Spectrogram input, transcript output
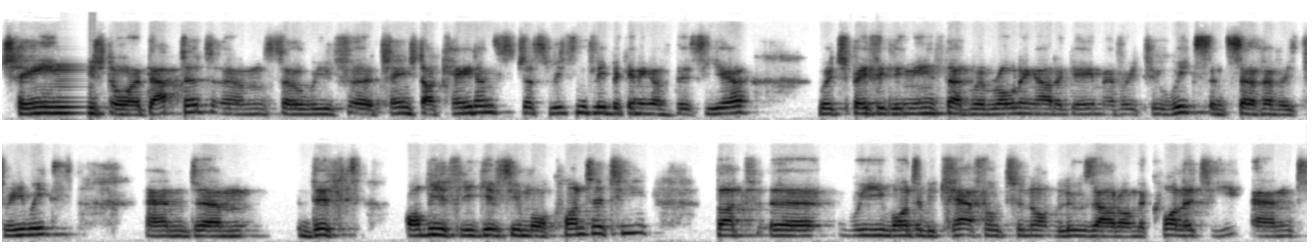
changed or adapted. Um, so we've uh, changed our cadence just recently, beginning of this year, which basically means that we're rolling out a game every two weeks instead of every three weeks. And um, this obviously gives you more quantity, but uh, we want to be careful to not lose out on the quality and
